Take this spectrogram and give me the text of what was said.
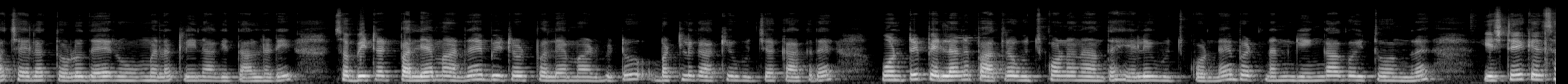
ಆಚೆ ಎಲ್ಲ ತೊಳೆದೆ. ರೂಮ್ ಎಲ್ಲ ಕ್ಲೀನ್ ಆಗಿತ್ತು ಆಲ್ರೆಡಿ. ಸೊ, ಬೀಟ್ರೋಟ್ ಪಲ್ಯ ಮಾಡಿದೆ. ಬೀಟ್ರೋಟ್ ಪಲ್ಯ ಮಾಡಿಬಿಟ್ಟು ಬಟ್ಲಿಗೆ ಹಾಕಿ ಉಜ್ಜಕ್ಕೆ ಹಾಕಿದೆ. ಒಂದು ಟ್ರಿಪ್ ಎಲ್ಲನೂ ಪಾತ್ರೆ ಉಜ್ಕೊಳ್ಳೋಣ ಅಂತ ಹೇಳಿ ಉಜ್ಕೊಂಡೆ ಬಟ್ ನನಗೆ ಹೆಂಗಾಗೋಯ್ತು ಅಂದರೆ ಎಷ್ಟೇ ಕೆಲಸ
